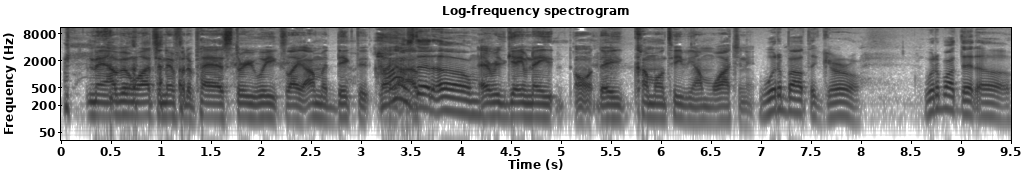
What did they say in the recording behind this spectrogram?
Man, I've been watching it for the past three weeks. Like I'm addicted. Like, How's I- that? Um, Every game they on, they come on TV, I'm watching it. what about the girl? What about that? Uh,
